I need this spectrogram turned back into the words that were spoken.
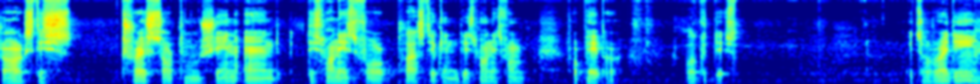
sharks this trash sorting machine and this one is for plastic and this one is from for paper. Look at this. It's already in.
